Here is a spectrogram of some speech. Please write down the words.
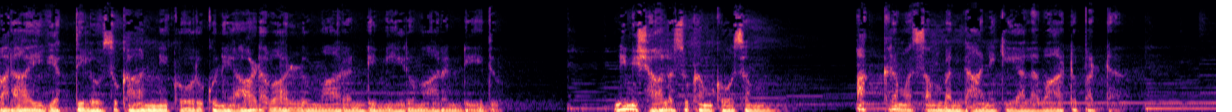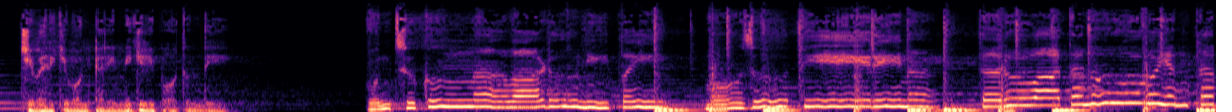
పరాయి వ్యక్తిలో సుఖాన్ని కోరుకునే ఆడవాళ్ళు మారండి మీరు మారండి ఇది. నిమిషాల సుఖం కోసం అక్రమ సంబంధానికి అలవాటు పడ్డ. చివరికి ఒంటరి మిగిలిపోతుంది. ఉంచుకున్నవాడు నీపై మోజు తీరిన తరువాత నువ్వు ఎంత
